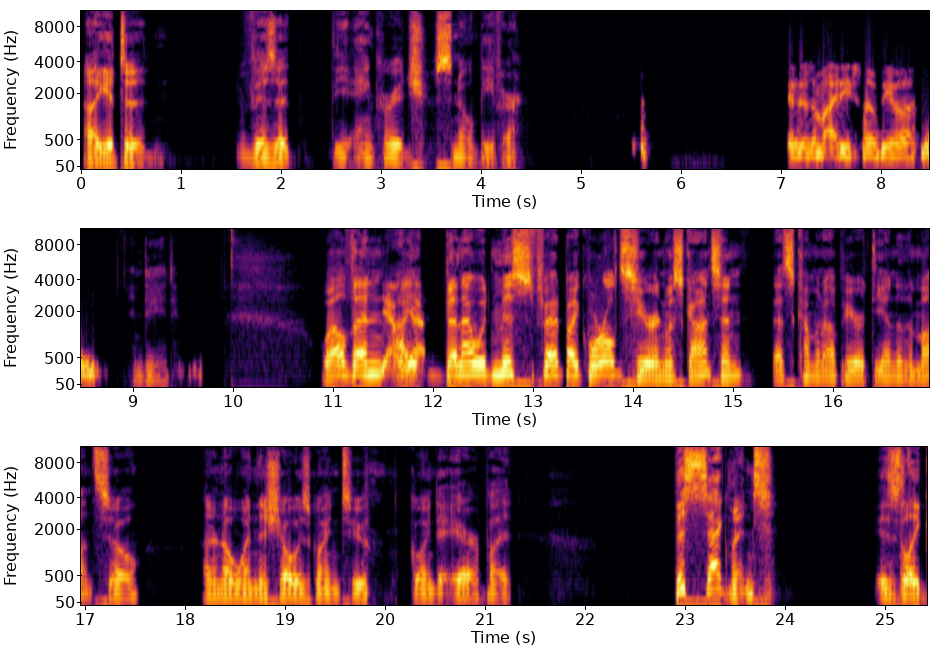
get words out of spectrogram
And I get to visit the Anchorage snow beaver. It is a mighty snow beaver. Indeed. Well, then Yeah, I got- then I would miss Fat Bike Worlds here in Wisconsin. That's coming up here at the end of the month. So I don't know when this show is going to going to air, but this segment is like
